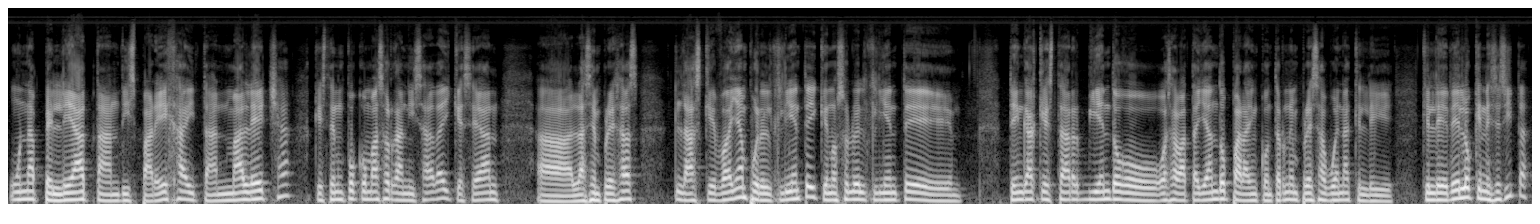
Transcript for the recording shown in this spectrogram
una pelea tan dispareja y tan mal hecha, que estén un poco más organizada y que sean uh, las empresas las que vayan por el cliente y que no solo el cliente tenga que estar viendo, o sea, batallando para encontrar una empresa buena que le, que le dé lo que necesita.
